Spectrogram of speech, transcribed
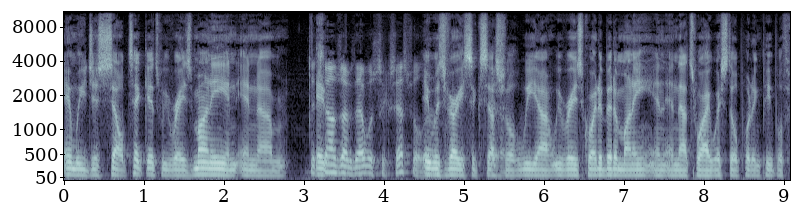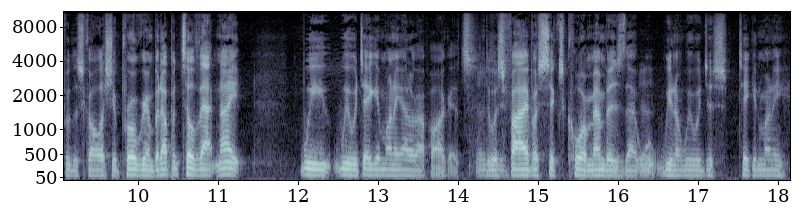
and we just sell tickets. We raise money, and and um, It, it- sounds like that was successful. it was very successful. We uh, we raised quite a bit of money, and, and that's why we're still putting people through the scholarship program. But up until that night, we we were taking money out of our pockets. There was five or six core members that w you know we were just taking money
